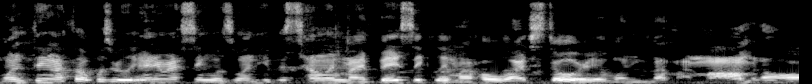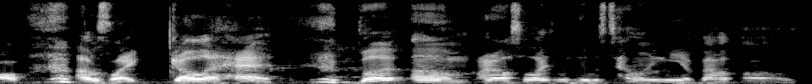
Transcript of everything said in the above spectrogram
one thing I thought was really interesting was when he was telling my basically my whole life story of when he met my mom and all. I was like, go ahead. But um, I also liked when he was telling me about um,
